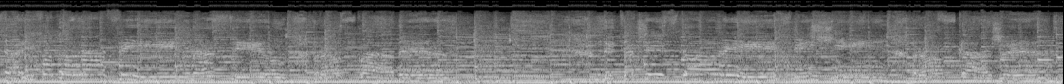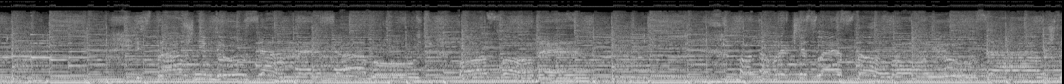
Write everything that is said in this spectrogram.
Старі фотографії на стіл розкладив. Дитячі історії смішні розкажи. І справжнім друзям не забудь подзвони. Бо добре числе з тобою завжди.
